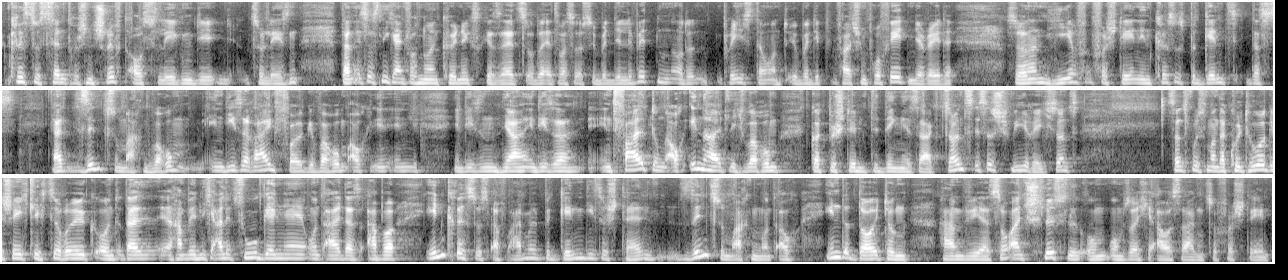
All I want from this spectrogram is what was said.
christuszentrischen Schriftauslegung die, zu lesen, dann ist es nicht einfach nur ein Königsgesetz oder etwas, was über die Leviten oder Priester und über die falschen Propheten die Rede, sondern hier verstehen, in Christus beginnt das ja, Sinn zu machen, warum in dieser Reihenfolge, warum auch in, in, in, diesen, ja, in dieser Entfaltung, auch inhaltlich, warum Gott bestimmte Dinge sagt. Sonst ist es schwierig, sonst Sonst muss man da kulturgeschichtlich zurück und da haben wir nicht alle Zugänge und all das. Aber in Christus auf einmal beginnen diese Stellen Sinn zu machen und auch in der Deutung haben wir so einen Schlüssel, um, um solche Aussagen zu verstehen.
